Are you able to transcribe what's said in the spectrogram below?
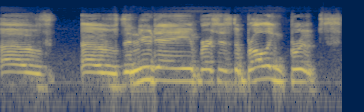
of of the New Day versus the Brawling Brutes."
